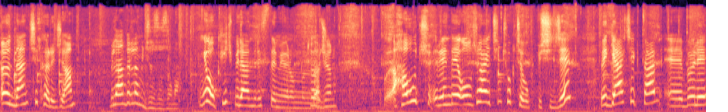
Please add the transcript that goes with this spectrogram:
önden çıkaracağım. Blenderlamayacağız o zaman. Yok hiç blender istemiyorum bunda. Tabii canım. havuç rende olacağı için çok çabuk pişecek ve gerçekten e, böyle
